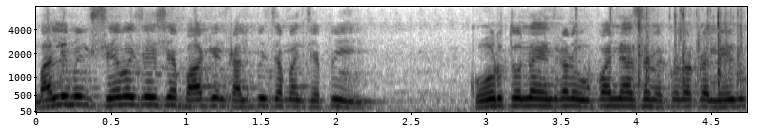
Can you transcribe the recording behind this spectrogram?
మళ్ళీ మీకు సేవ చేసే భాగ్యం కల్పించమని చెప్పి కోరుతున్నా ఎందుకంటే ఉపన్యాసం ఎక్కువ లేదు.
